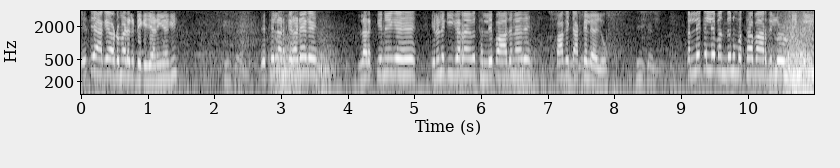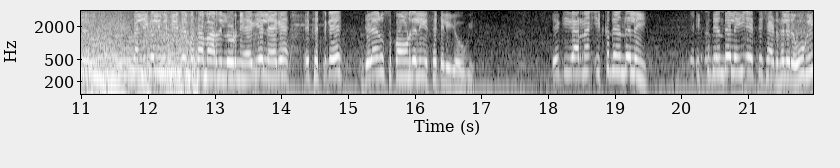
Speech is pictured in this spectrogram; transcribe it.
ਇੱਥੇ ਆ ਕੇ ਆਟੋਮੈਟਿਕ ਟਿਕ ਜਾਣੀ ਹੈਗੀ। ਠੀਕ ਹੈ ਇੱਥੇ ਲੜਕੇ ਖੜੇ ਹੈਗੇ। ਲੜਕੇ ਨੇਗੇ ਇਹ। ਇਹਨਾਂ ਨੇ ਕੀ ਕਰਨਾ ਇਹ ਥੱਲੇ ਪਾ ਦੇਣਾ ਇਹਦੇ। ਪਾ ਕੇ ਚੱਕ ਕੇ ਲੈ ਜਾਓ। ਠੀਕ ਹੈ ਜੀ। ਕੱਲੇ ਕੱਲੇ ਬੰਦੇ ਨੂੰ ਮੱਥਾ ਮਾਰਨ ਦੀ ਲੋੜ ਨਹੀਂ ਕੱਲੀ ਕੱਲੀ ਕੱਲੀ ਮਸ਼ੀਨ ਤੇ ਮੱਥਾ ਮਾਰਨ ਦੀ ਲੋੜ ਨਹੀਂ ਹੈਗੀ। ਇਹ ਲੈ ਕੇ ਇਹ ਖਿੱਚ ਕੇ ਜਿਹੜਾ ਇਹਨੂੰ ਸੁਕਾਉਣ ਦੇ ਲਈ ਇੱਥੇ ਚਲੀ ਜਾਊਗੀ। ਇਹ ਕੀ ਕਰਨਾ ਇੱਕ ਦਿਨ ਦੇ ਲਈ ਇੱਕ ਦਿਨ ਦੇ ਲਈ ਇੱਥੇ ਸ਼ੈੱਡ ਥੱਲੇ ਰਹੂਗੀ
